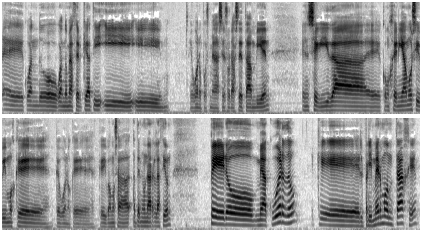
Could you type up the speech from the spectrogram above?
eh, cuando, cuando me acerqué a ti y, bueno, pues me asesoraste también, enseguida eh, congeniamos y vimos que, que, bueno, que, íbamos a, a tener una relación. Pero me acuerdo que el primer montaje,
